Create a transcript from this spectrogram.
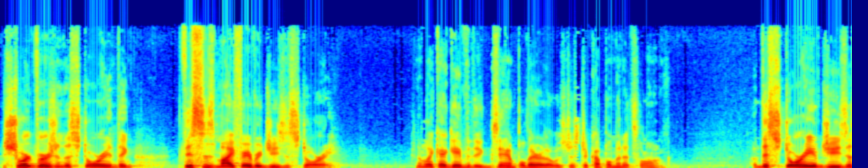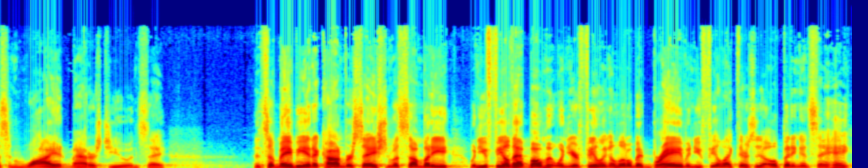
the short version of the story and think, this is my favorite Jesus story. And like I gave the example there that was just a couple minutes long of this story of Jesus and why it matters to you and say, and so maybe in a conversation with somebody, when you feel that moment when you're feeling a little bit brave and you feel like there's an opening and say, hey,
